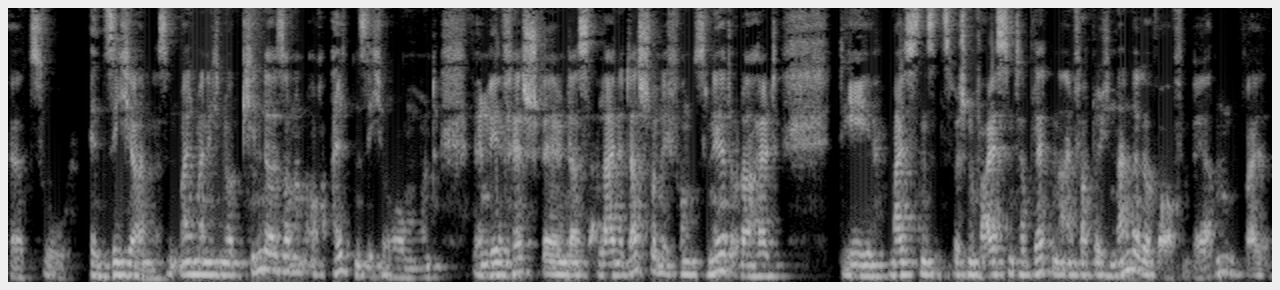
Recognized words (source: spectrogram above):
äh, zu entsichern. Das sind manchmal nicht nur Kinder, sondern auch Altensicherungen. Und wenn wir feststellen, dass alleine das schon nicht funktioniert oder halt die meistens inzwischen weißen Tabletten einfach durcheinander geworfen werden, weil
